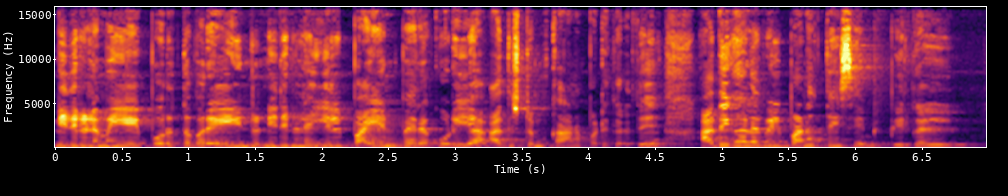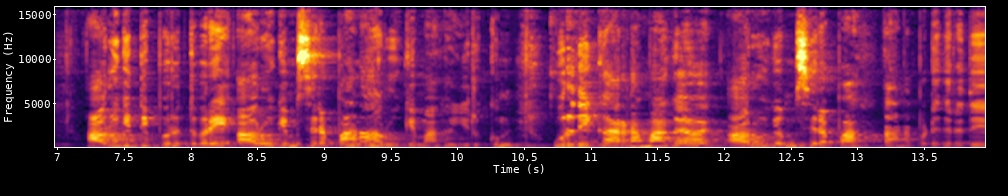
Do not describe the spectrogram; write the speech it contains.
நிதிநிலைமையை பொறுத்தவரை இன்று நிதிநிலையில் பயன் பெறக்கூடிய அதிர்ஷ்டம் காணப்படுகிறது. அதிக அளவில் பணத்தை சேமிப்பீர்கள். ஆரோக்கியத்தை பொறுத்தவரை ஆரோக்கியம் சிறப்பான ஆரோக்கியமாக இருக்கும். உறுதி காரணமாக ஆரோக்கியம் சிறப்பாக காணப்படுகிறது.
